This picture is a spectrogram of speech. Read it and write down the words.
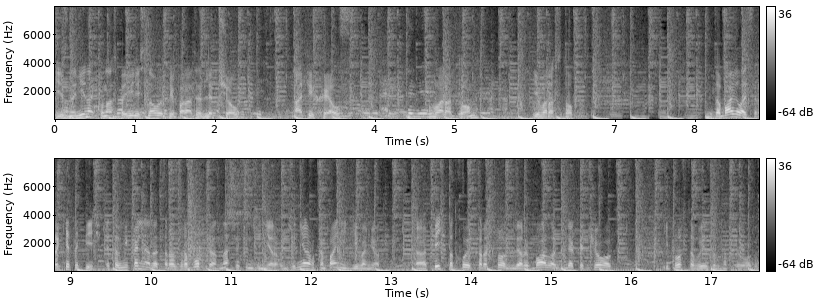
Из новинок у нас появились новые препараты для пчел. Апи Health, Варатом и Варостоп. Добавилась ракета-печь. Это уникальная разработка наших инженеров, инженеров компании Дивомет. Э, печь подходит хорошо для рыбалок, для кочевок и просто выездов на природу.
